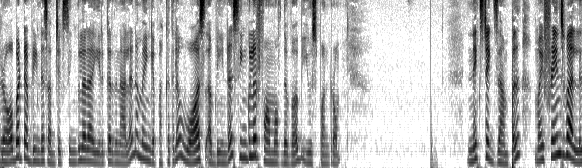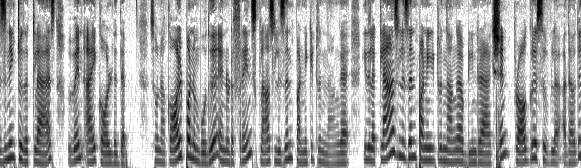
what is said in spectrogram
ராபர்ட் அப்படின்ற சப்ஜெக்ட் சிங்குலராக இருக்கிறதுனால நம்ம இங்கே பக்கத்தில் வாஸ் அப்படின்ற singular form of the verb use பண்ணுறோம் Next example, my friends were listening to the class when I called them. So நான் கால் பண்ணும்போது என்னோடய ஃப்ரெண்ட்ஸ் கிளாஸ் லிசன் பண்ணிக்கிட்டு இருந்தாங்க. இதில் கிளாஸ் லிசன் பண்ணிக்கிட்டு இருந்தாங்க அப்படின்ற ஆக்ஷன் ப்ராக்ரெசிவில் அதாவது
